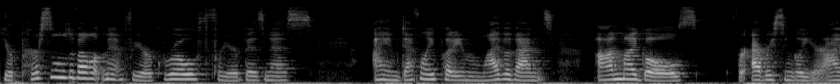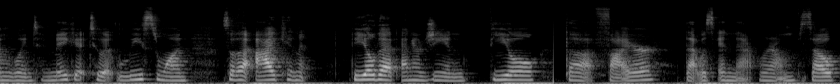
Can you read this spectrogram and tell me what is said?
your personal development, for your growth, for your business. I am definitely putting live events on my goals for every single year. I'm going to make it to at least one so that I can feel that energy and feel the fire that was in that room. So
